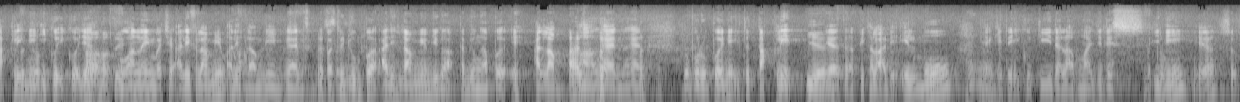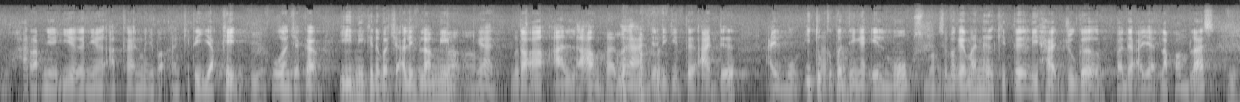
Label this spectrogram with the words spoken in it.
Taklid Betul. ni ikut-ikut je. Oh, Orang lain baca alif lam mim, alif lam mim kan. Lepas tu jumpa alif lam mim juga. Tapi mengapa? Eh, alam. Ha, kan kan. Rupa-rupanya itu taklid. Yeah. Ya, tapi kalau ada ilmu mm-hmm. yang kita ikuti dalam majlis Betul. ini ya, so, harapnya ianya akan menyebabkan kita yakin. Yeah. Orang cakap ini kena baca alif lam mim uh-huh. kan. Betul. Tak alam, alam. kan. Jadi kita ada ilmu. Itu kepentingan ilmu sebagaimana kita lihat juga pada ayat 18 ya.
